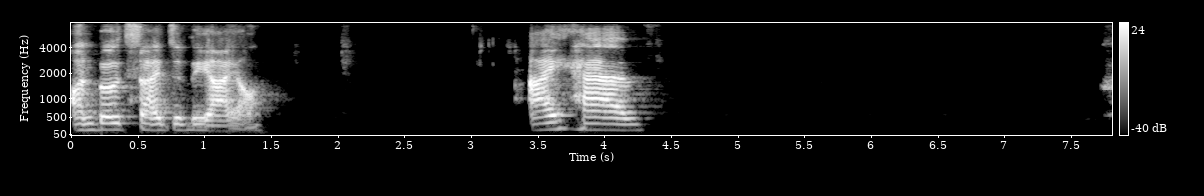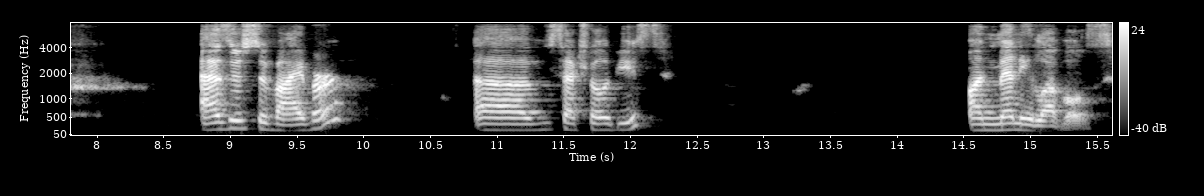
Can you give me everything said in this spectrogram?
on both sides of the aisle. I have as a survivor of sexual abuse on many levels,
